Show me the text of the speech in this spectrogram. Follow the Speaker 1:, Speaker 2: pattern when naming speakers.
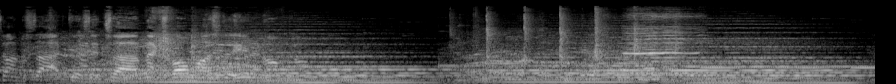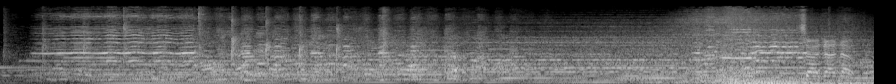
Speaker 1: time aside because it's uh, Max Rollmaster here in Hong Kong.
Speaker 2: So, no, no.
